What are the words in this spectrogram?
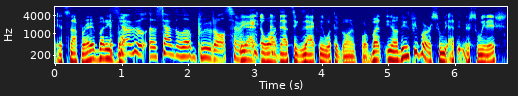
It's not for everybody, It but sounds it sounds a little brutal to me. yeah, well, that's exactly what they're going for. But you know, these people are sweet. I think they're Swedish.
